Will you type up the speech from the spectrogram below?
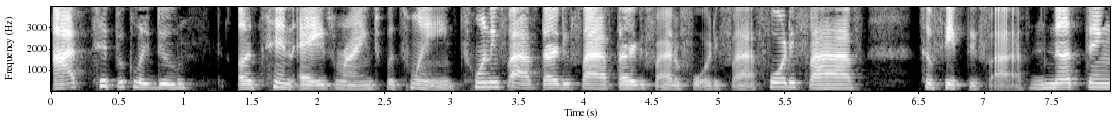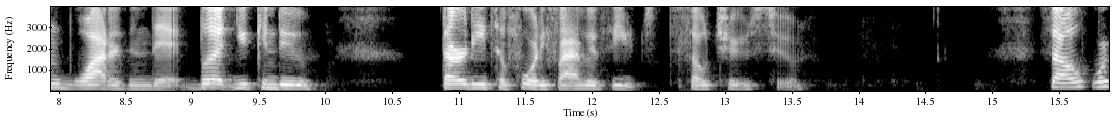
I typically do a 10 age range between 25, 35, 35 to 45, 45 to 55. Nothing wider than that, but you can do 30 to 45 if you so choose to. So we're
